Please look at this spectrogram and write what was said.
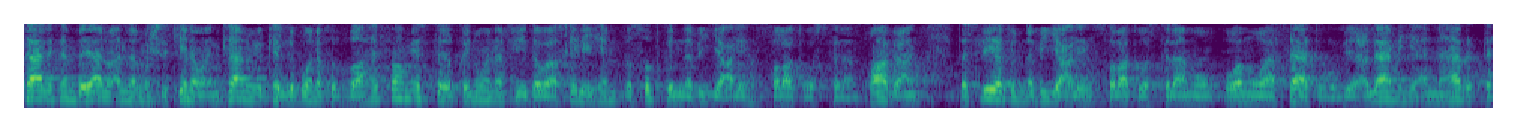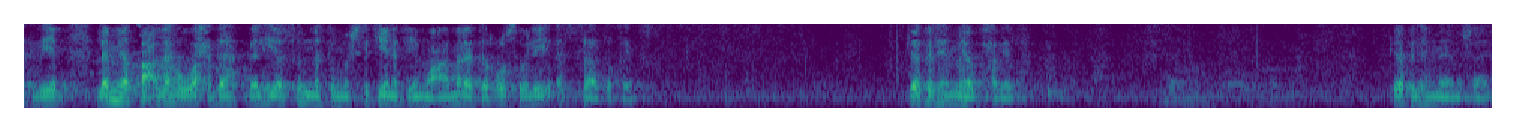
ثالثا بيان أن المشركين وإن كانوا يكذبون في الظاهر فهم يستيقنون في دواخلهم بصدق النبي عليه الصلاة والسلام. رابعا تسلية النبي عليه الصلاة والسلام ومواساته بإعلامه أن هذا التكذيب لم يقع له وحده بل هي سنة المشركين في معاملة الرسل السابقين. كيف الهمة يا أبو حبيبة؟ كيف الهمة يا مشايخ؟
